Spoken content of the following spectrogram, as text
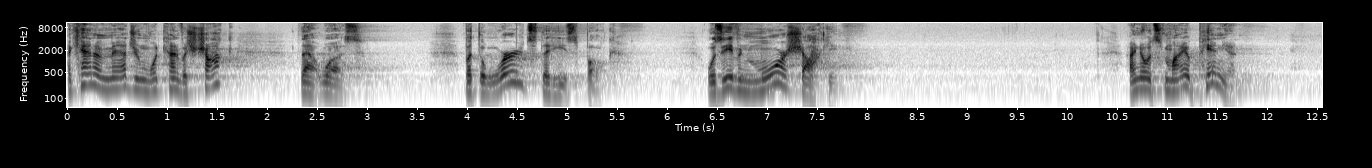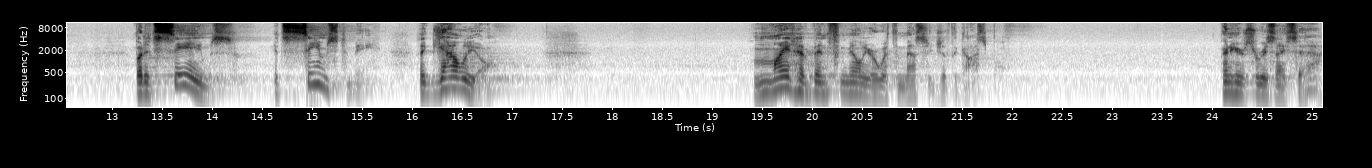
I can't imagine what kind of a shock that was. But the words that he spoke was even more shocking. I know it's my opinion, but it seems, it seems to me that Gallio might have been familiar with the message of the gospel. And here's the reason I say that.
